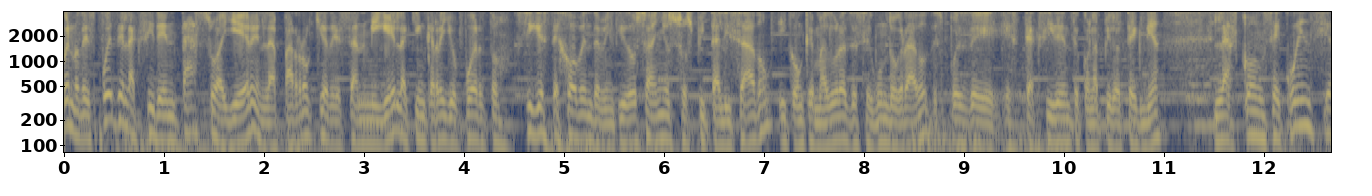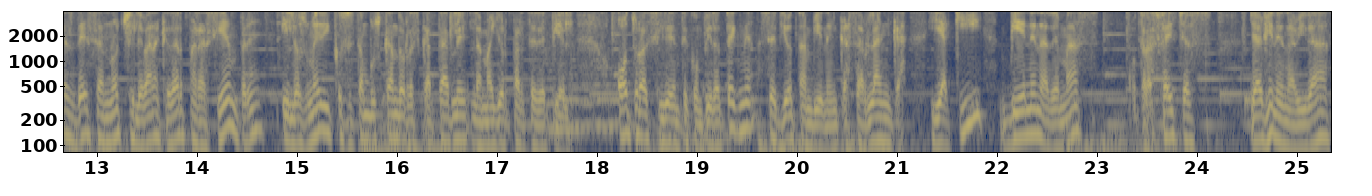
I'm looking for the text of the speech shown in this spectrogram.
Bueno, después del accidentazo ayer en la parroquia de San Miguel, aquí en Carrillo Puerto, sigue este joven de 22 años hospitalizado y con quemaduras de segundo grado después de este accidente con la pirotecnia. Las consecuencias de esa noche le van a quedar para siempre y los médicos están buscando rescatarle la mayor parte de piel. Otro accidente con pirotecnia se dio también en Casablanca y aquí vienen además otras fechas. Ya viene Navidad,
